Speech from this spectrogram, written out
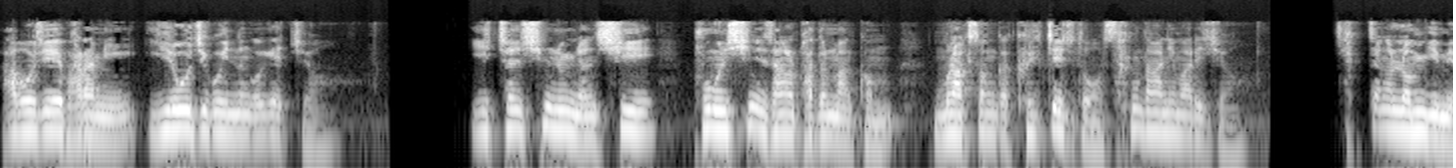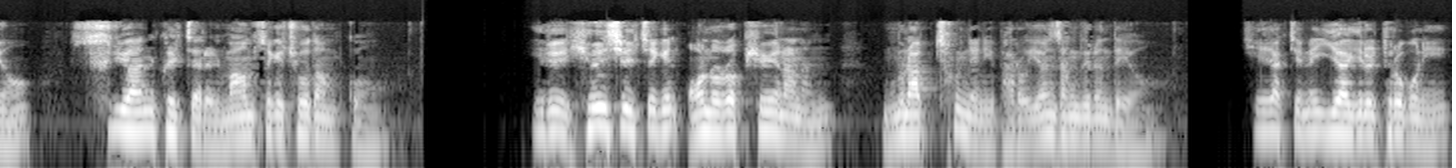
아버지의 바람이 이루어지고 있는 거겠죠. 2016년 시 부문 신인상을 받을 만큼 문학성과 글재지도 상당하니 말이죠. 책장을 넘기며 수려한 글자를 마음속에 주워담고 이를 현실적인 언어로 표현하는 문학 청년이 바로 연상되는데요. 제작진의 이야기를 들어보니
